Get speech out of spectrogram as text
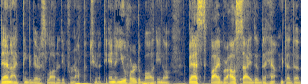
then i think there's a lot of different opportunity. And you heard about you know bast fiber outside of the the, the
